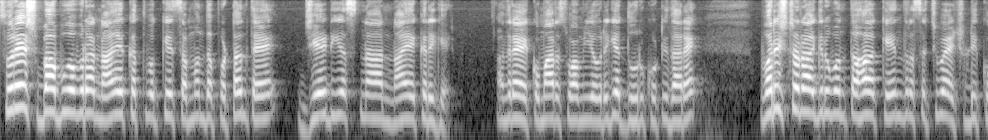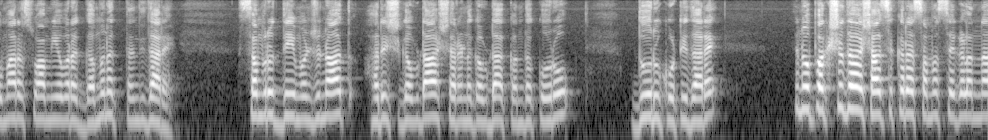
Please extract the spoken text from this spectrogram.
ಸುರೇಶ್ ಬಾಬು ಅವರ ನಾಯಕತ್ವಕ್ಕೆ ಸಂಬಂಧಪಟ್ಟಂತೆ ಜೆ ಡಿ ಎಸ್ನ ನಾಯಕರಿಗೆ, ಅಂದರೆ ಕುಮಾರಸ್ವಾಮಿ ಅವರಿಗೆ ದೂರು ಕೊಟ್ಟಿದ್ದಾರೆ. ವರಿಷ್ಠರಾಗಿರುವಂತಹ ಕೇಂದ್ರ ಸಚಿವ ಎಚ್ ಡಿ ಕುಮಾರಸ್ವಾಮಿ ಅವರ ಗಮನಕ್ಕೆ ತಂದಿದ್ದಾರೆ. ಸಮೃದ್ಧಿ ಮಂಜುನಾಥ್, ಹರೀಶ್ ಗೌಡ, ಶರಣಗೌಡ, ಕಂದಕೂರು ದೂರು ಕೊಟ್ಟಿದ್ದಾರೆ. ಇನ್ನು ಪಕ್ಷದ ಶಾಸಕರ ಸಮಸ್ಯೆಗಳನ್ನು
